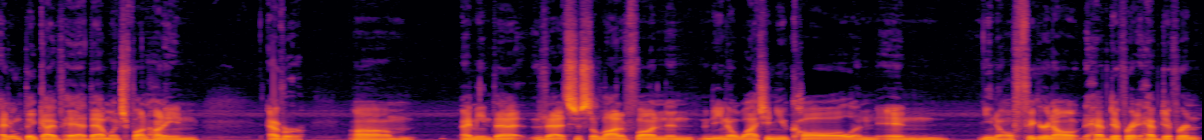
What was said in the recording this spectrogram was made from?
I don't think I've had that much fun hunting ever. Um, I mean that that's just a lot of fun, and you know, watching you call and and you know, figuring out have different have different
